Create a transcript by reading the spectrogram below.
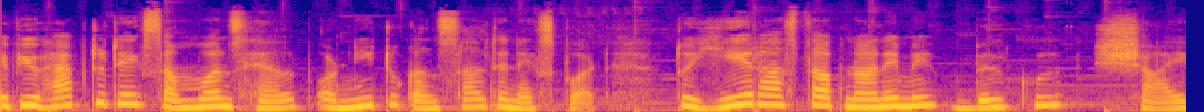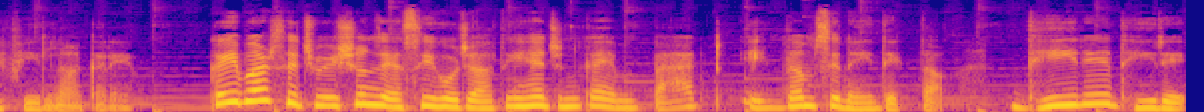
If you have to take someone help और need to consult an expert तो ये रास्ता अपनाने में बिल्कुल शाय फील ना करें। कई बार सिचुएशंस ऐसी हो जाती हैं जिनका इम्पैक्ट एकदम से नहीं दिखता। धीरे धीरे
